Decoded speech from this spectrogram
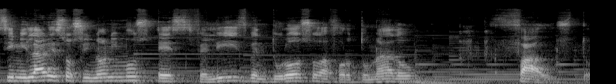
Similares o sinónimos es feliz, venturoso, afortunado, Fausto.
